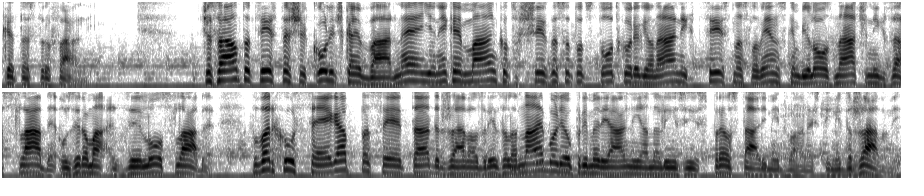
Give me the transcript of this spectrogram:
katastrofalni. Če so avtoceste še količkaj varne, je nekaj manj kot 60 odstotkov regionalnih cest na slovenskem bilo označenih za slabe oziroma zelo slabe. Povrhu vsega pa se je ta država odrezala najbolje v primerjalni analizi s preostalimi 12 državami.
